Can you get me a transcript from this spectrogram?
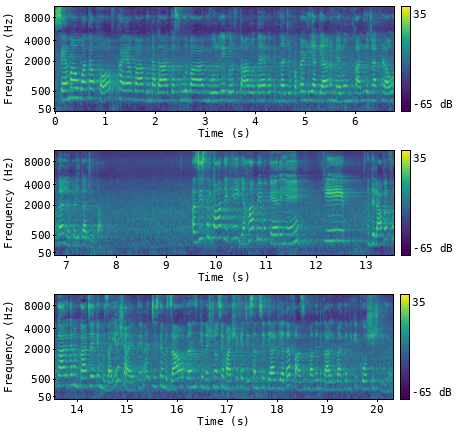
सहमा हुआ था खौफ खाया हुआ गुनागार कसूरवार मुर्गे गिरफ़्तार होता है। वो कितना जो पकड़ लिया गया है, महरूम खाली हो जहाँ खड़ा होता है, लकड़ी का जूता। अज़ीज़ तलबा देखें यहाँ पे वो कह रहे हैं कि दिलावर फ़गार अगर हम कहा जाए कि मज़ाया शायर थे ना, जिसने मज़ा और तंज के नशरों से माशे के जिसम से क्या किया था, फाजिल मादे निकाल पार करने की कोशिश की है।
